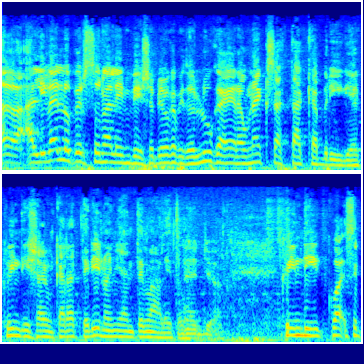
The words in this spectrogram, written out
Allora, a livello personale invece abbiamo capito che Luca era un ex attaccabrighe, quindi c'hai un caratterino niente male tu. Eh già. Quindi se-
